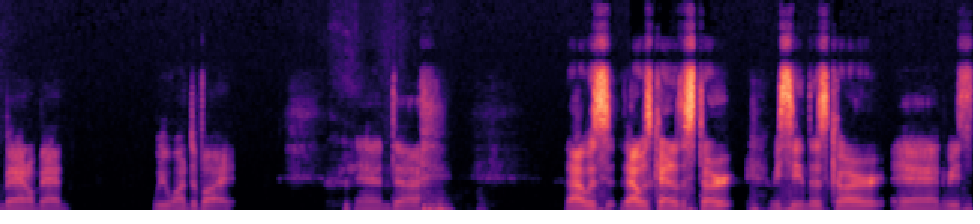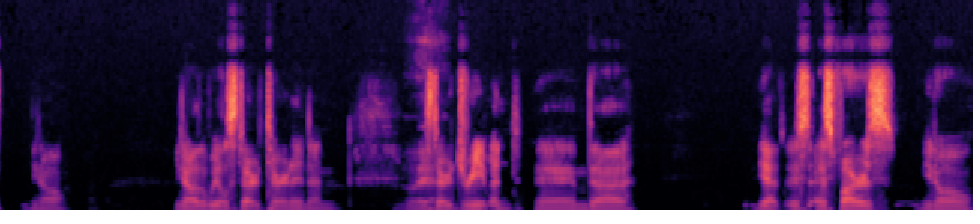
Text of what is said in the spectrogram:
man, oh man, we wanted to buy it, and uh, that was that was kind of the start. We seen this car, and we, you know, you know, the wheels start turning, and Oh, we yeah. started dreaming, and uh, yeah, as, as far as you know,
